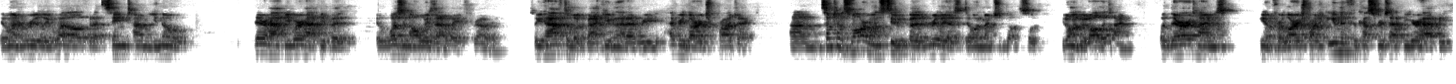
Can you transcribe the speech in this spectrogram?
It went really well, but at the same time, you know, they're happy, we're happy, but it wasn't always that way throughout it. So you have to look back, even at every every large project. Um, sometimes smaller ones too, but really, as Dylan mentioned, also you don't want to do it all the time. But there are times, you know, for a large project, even if the customer's happy, you're happy,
